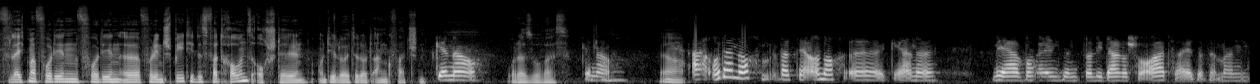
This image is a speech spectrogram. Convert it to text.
vielleicht mal vor den, vor den, äh, vor den Späti des Vertrauens auch stellen und die Leute dort anquatschen Genau, oder sowas. genau. Genau. Ja. Ah, oder noch, was wir auch noch äh, gerne mehr wollen, sind solidarische Orte. Also wenn man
